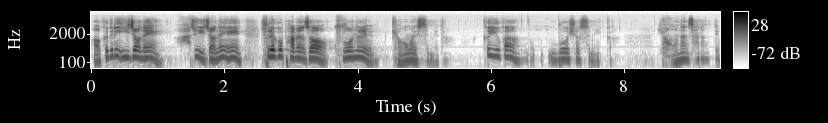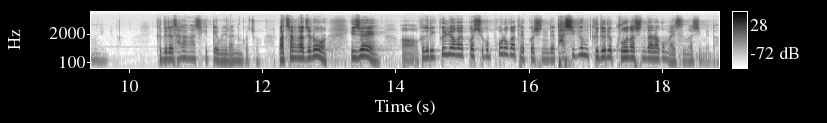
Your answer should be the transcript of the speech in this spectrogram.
어, 그들이 이전에 아주 이전에 출애굽하면서 구원을 경험했습니다. 그 이유가 무엇이었습니까? 영원한 사랑 때문입니다. 그들을 사랑하시기 때문이라는 거죠. 마찬가지로 이제 어, 그들이 끌려갈 것이고 포로가 될 것인데 다시금 그들을 구원하신다라고 말씀하십니다.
